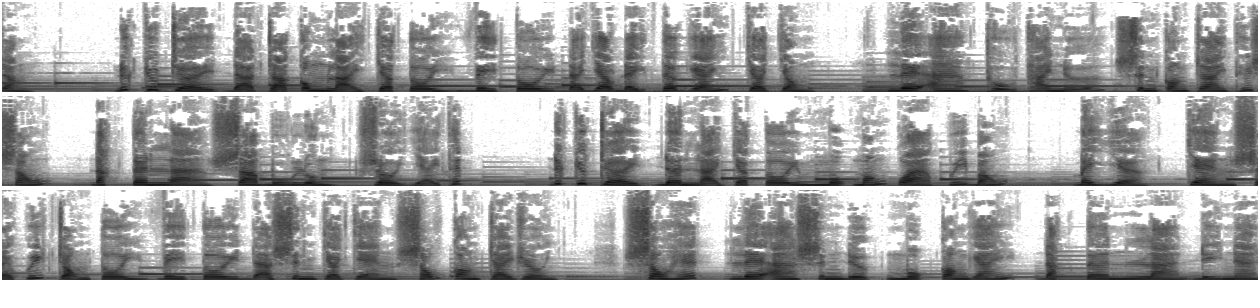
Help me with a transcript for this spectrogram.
rằng Đức Chúa Trời đã trả công lại cho tôi vì tôi đã giao đầy tớ gái cho chồng. Lê A thụ thai nữa, sinh con trai thứ sáu, đặt tên là Sa Bu Luân rồi giải thích. Đức Chúa Trời đền lại cho tôi một món quà quý báu. Bây giờ, chàng sẽ quý trọng tôi vì tôi đã sinh cho chàng sáu con trai rồi. Sau hết, Lê A sinh được một con gái đặt tên là Dina.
